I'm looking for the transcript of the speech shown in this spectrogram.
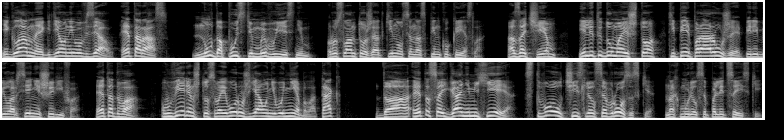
И главное, где он его взял? Это раз. Ну, допустим, мы выясним. Руслан тоже откинулся на спинку кресла. «А зачем? Или ты думаешь, что...» «Теперь про оружие», — перебил Арсений шерифа. «Это два. Уверен, что своего ружья у него не было, так?» «Да, это Сайга не Михея. Ствол числился в розыске», — нахмурился полицейский.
